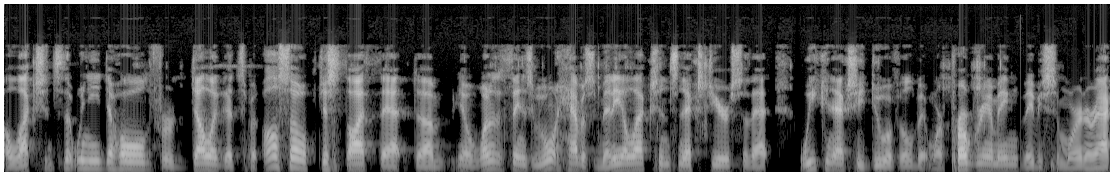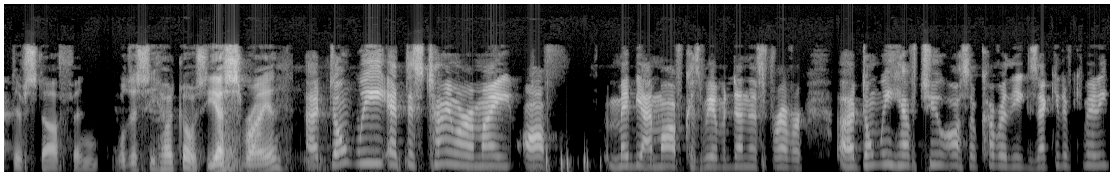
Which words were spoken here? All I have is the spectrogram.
elections that we need to hold for delegates, but also just thought that, um, you know, one of the things we won't have as many elections next year so that we can actually do a little bit more programming, maybe some more interactive stuff, and we'll just see how it goes. Yes, Brian? Uh, don't we at this time, or am I off? Maybe I'm off because we haven't done this forever. Uh, don't we have to also cover the executive committee?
